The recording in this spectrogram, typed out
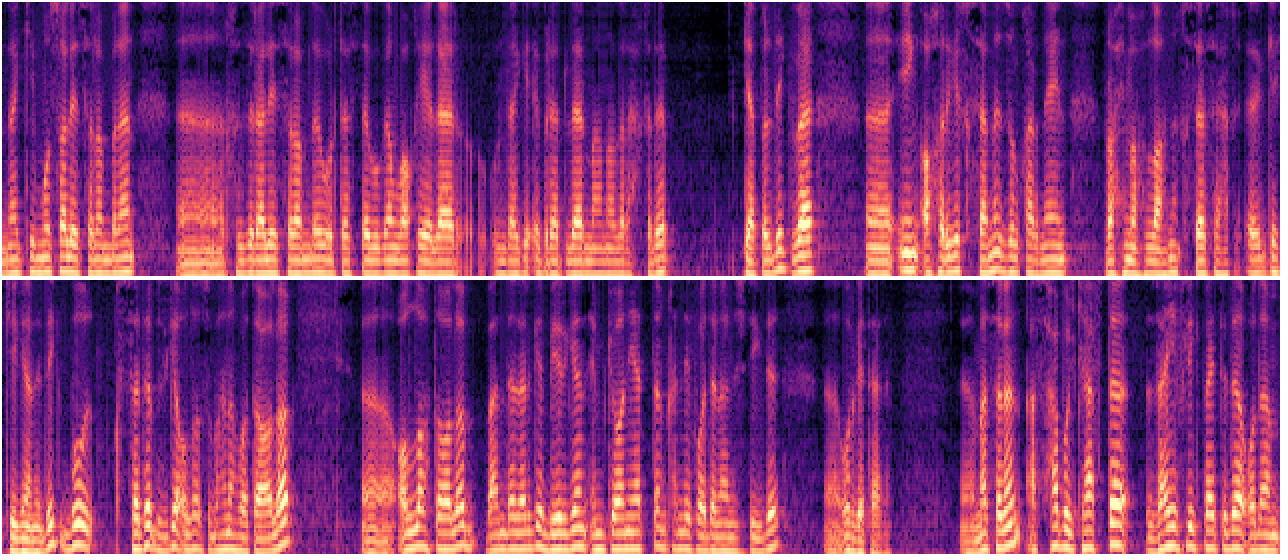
Undan keyin muso alayhissalom bilan e, hizr alayhissalomni o'rtasida bo'lgan voqealar undagi ibratlar ma'nolar haqida gapirdik va eng oxirgi qissamiz zulqarnayn rahimaullohni qissasiga kelgan edik. Bu qissada bizga alloh subhanahu va taolo alloh taolo bandalarga bergan imkoniyatdan qanday foydalanishlikni e, o'rgatadi. Masalan ashabul kafda zaiflik paytida odam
